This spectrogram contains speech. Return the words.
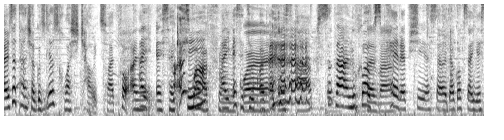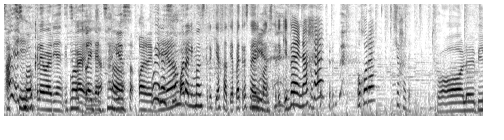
არის და თან შეგვიძლია ზღვაში ჩავიცვათ. ხო, ანუ აი ესეთი. გვაქვს აი ესეთი უკვე. პეტრეს აქვს. ძალიან გვაქვს უხდება. ფერებში ასევე და გვაქვს აი ესეთი. აი ეს მოკლე ვარიანტიც კაია. მოკლე და ძალიან საყვარელია. უი რა საყვარელი მონსტრიკია ხათია, პეტრესნაირი მონსტრიკი და ნახე. უყურე, შეხედე. თვალები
